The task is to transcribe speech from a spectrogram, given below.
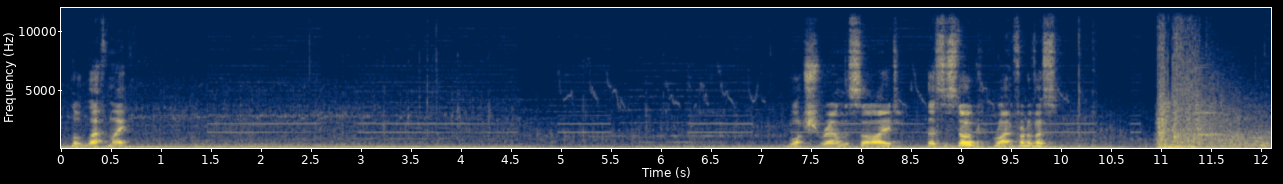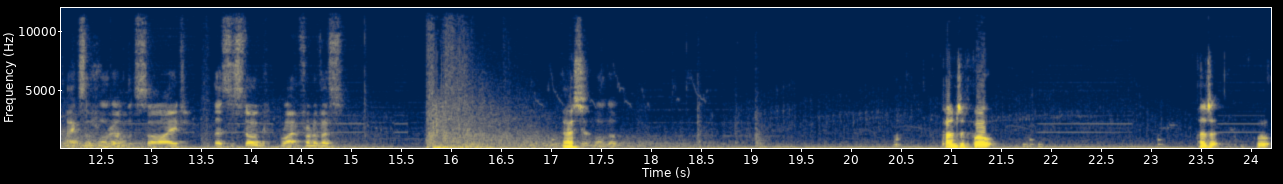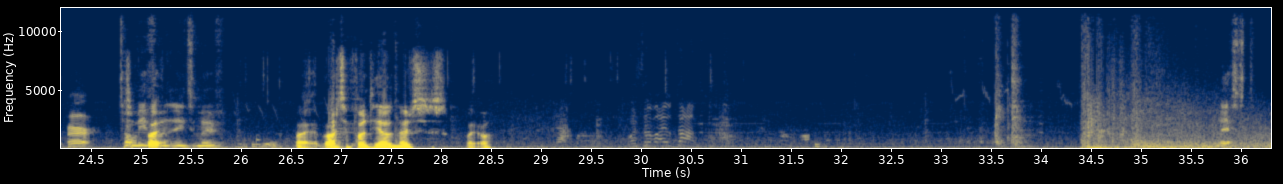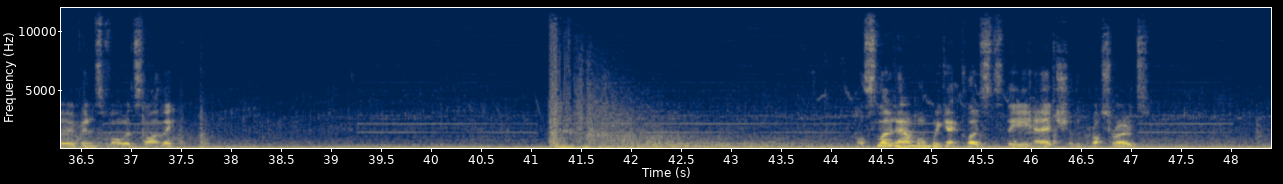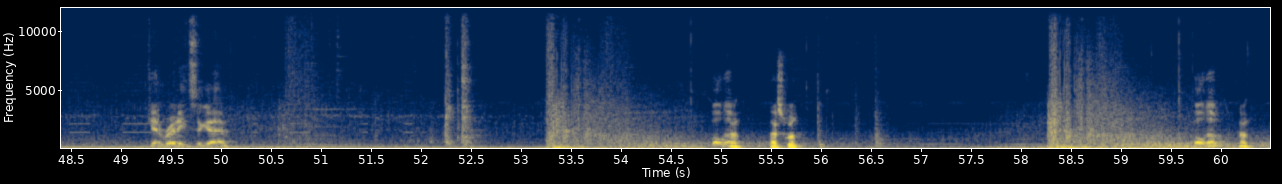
Look left, mate. Watch round the side. There's the StuG right in front of us. Excellent, well done. the side. There's the StuG right in front of us. nice. Well done. Panzerfaust. Panzer fault. Tell me if Right. I need to move. Right, right in front here. Notice. Wait, oh. Missed. Forward slightly. I'll slow down when we get close to the edge of the crossroads. Get ready to get him. Well done. Oh, nice one. Well done. Oh.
